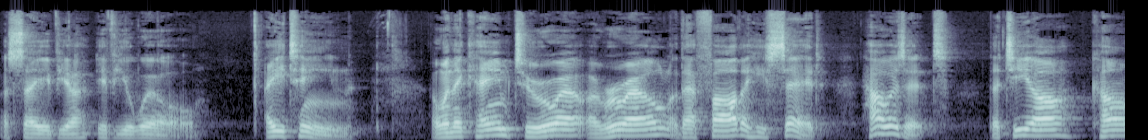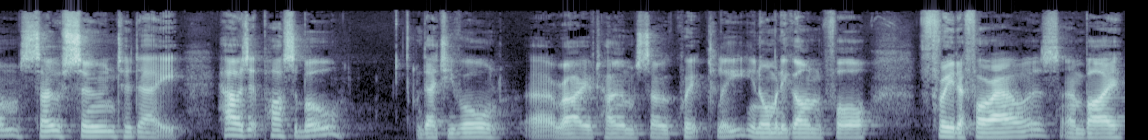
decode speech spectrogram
a saviour, if you will. 18. And when they came to Reuel, uh, Reuel, their father, he said, How is it that ye are come so soon today? How is it possible that you've all uh, arrived home so quickly? You're normally gone for three to four hours, and by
